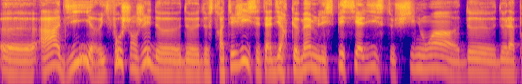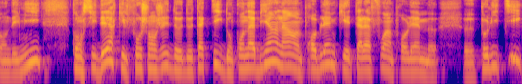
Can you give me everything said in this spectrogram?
a dit il faut changer de, stratégie. C'est-à-dire que même les spécialistes chinois de, la pandémie considèrent qu'il faut changer de, tactique. Donc on a bien là un problème qui est à la fois un problème politique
